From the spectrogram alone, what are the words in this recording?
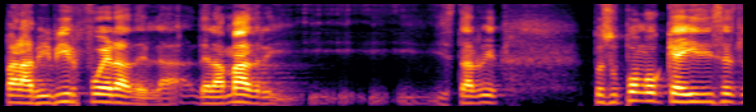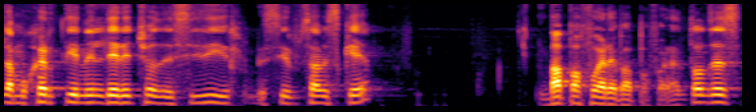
para vivir fuera de la, de la madre y, y, y, estar bien, pues supongo que ahí dices, la mujer tiene el derecho de decidir, decir, ¿sabes qué? Va para afuera y va para afuera. Entonces,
